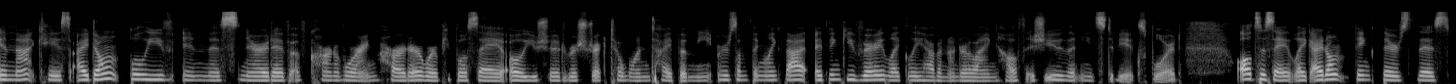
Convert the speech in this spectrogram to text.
in that case, I don't believe in this narrative of carnivoring harder, where people say, oh, you should restrict to one type of meat or something like that. I think you very likely have an underlying health issue that needs to be explored. All to say, like, I don't think there's this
